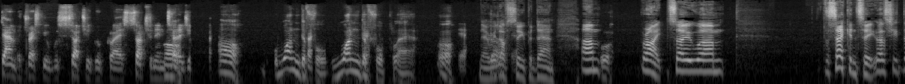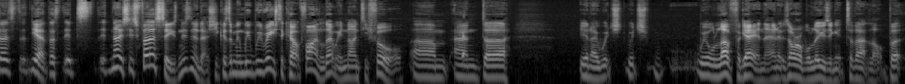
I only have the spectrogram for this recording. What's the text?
Dan Petrescu was such a good player, such an intelligent. Oh, oh wonderful, wonderful player. Oh, yeah. No, we love Super Dan. Um, oh. Right, so um, the second season. That's, that's, yeah, that's, it's it, no, it's his first season, isn't it? Actually, because I mean, we, we reached the cup final, don't we, in '94, um, and uh, you know, which which we all love forgetting that, and it was horrible losing it to that lot. But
